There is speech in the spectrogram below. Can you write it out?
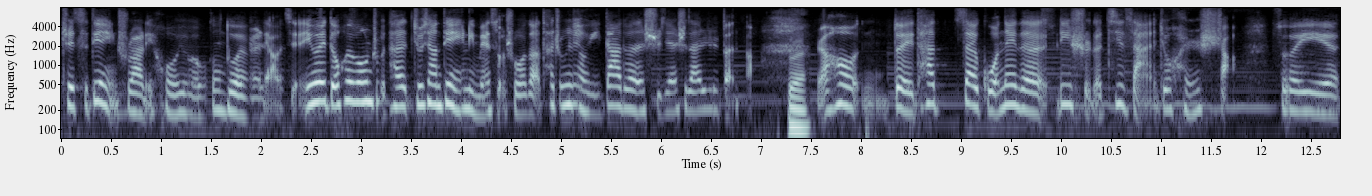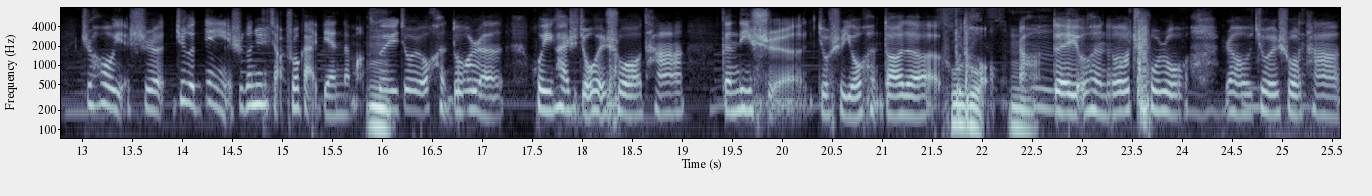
这次电影出来了以后，又有更多的人了解。因为德惠翁主他就像电影里面所说的，他中间有一大段的时间是在日本的，对。然后对他在国内的历史的记载就很少，所以之后也是这个电影也是根据小说改编的嘛，所以就有很多人会一开始就会说它。跟历史就是有很多的不同，然后对有很多出入，然后就会说他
